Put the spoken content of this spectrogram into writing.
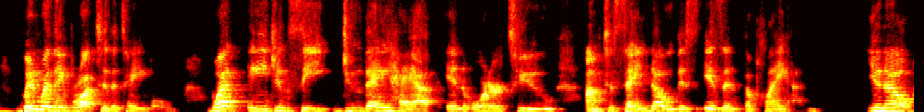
Mm. When were they brought to the table? What agency do they have in order to, um, to say, no, this isn't the plan? You know,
